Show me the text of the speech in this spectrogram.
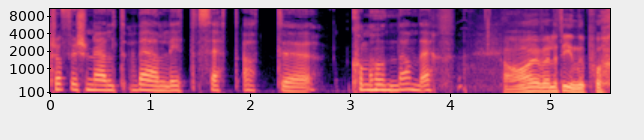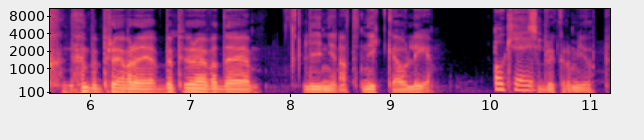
professionellt vänligt sätt att eh, komma undan det? Ja, jag är väldigt inne på den beprövade, beprövade linjen att nicka och le. Okej. Så brukar de ge upp.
